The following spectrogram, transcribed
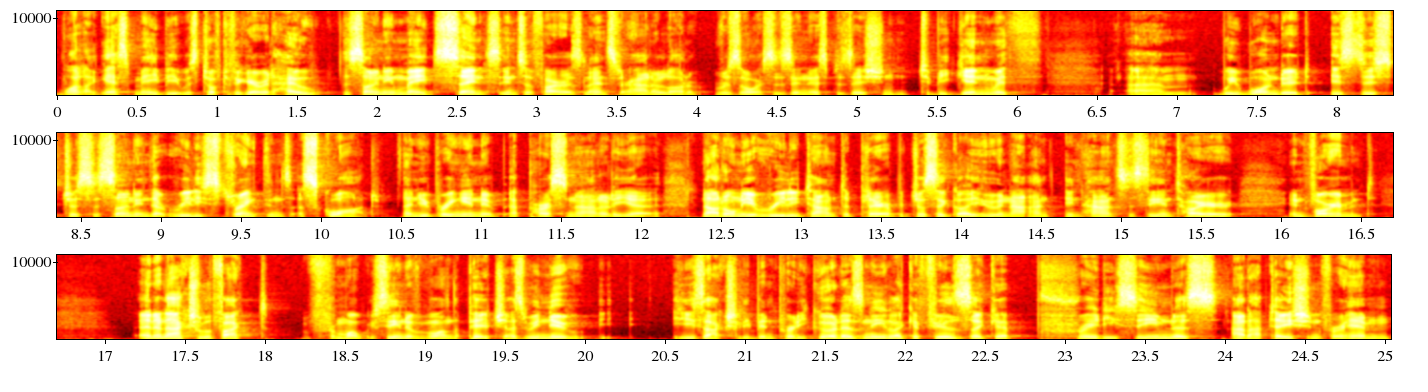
Well, I guess maybe it was tough to figure out how the signing made sense insofar as Leinster had a lot of resources in his position to begin with. Um, we wondered, is this just a signing that really strengthens a squad? And you bring in a, a personality, a, not only a really talented player, but just a guy who en- enhances the entire environment. And in actual fact, from what we've seen of him on the pitch, as we knew, he's actually been pretty good, hasn't he? Like it feels like a pretty seamless adaptation for him,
